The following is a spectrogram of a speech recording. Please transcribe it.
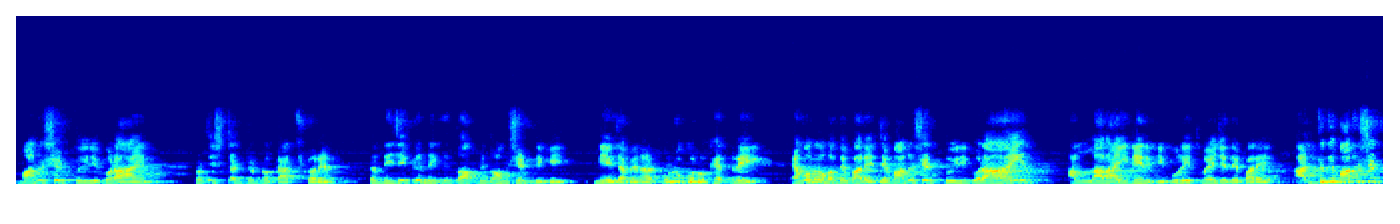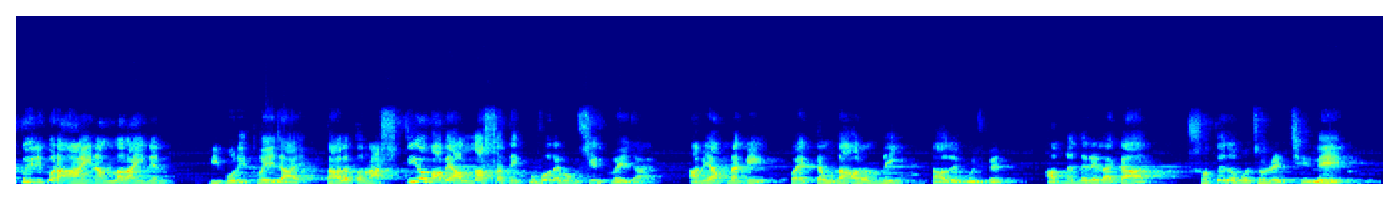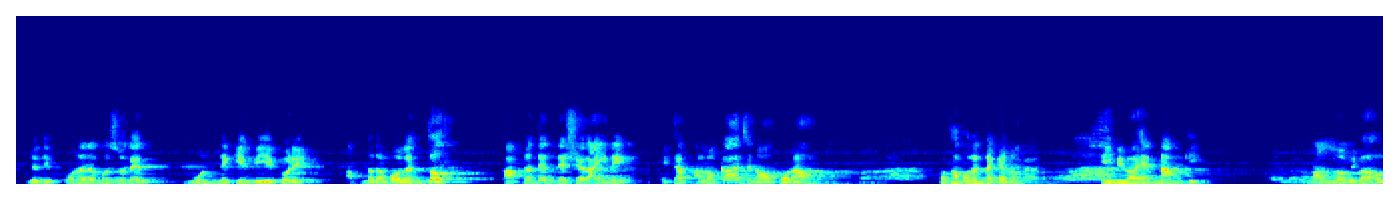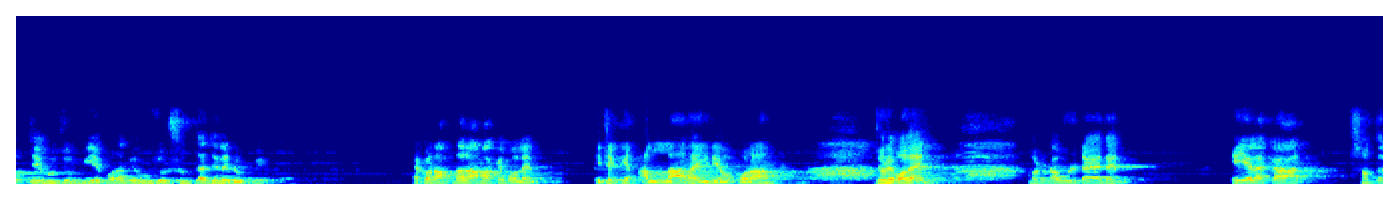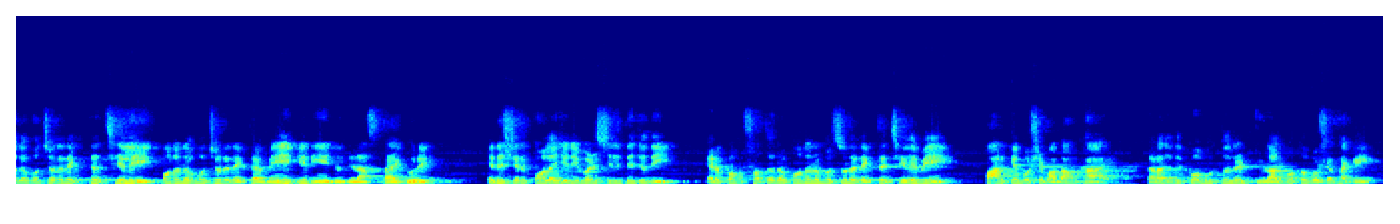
মানুষের তৈরি করা আইন প্রতিষ্ঠার জন্য কাজ করেন, তো নিজেকে নিজে তো আপনি ধ্বংসের দিকে নিয়ে যাবেন। আর কোনো কোনো ক্ষেত্রে এমনও হতে পারে যে মানুষের তৈরি করা আইন আল্লাহর আইনের বিপরীত হয়ে যেতে পারে। আর যদি মানুষের তৈরি করা আইন আল্লাহর আইনের বিপরীত হয়ে যায়, তাহলে তো রাষ্ট্রীয়ভাবে আল্লাহর সাথে কুফর এবং শির্ক হয়ে যায়। আমি আপনাকে কয়েকটা উদাহরণ দিই, তাহলে বুঝবেন। আপনাদের এলাকার সতেরো বছরের ছেলে যদি পনেরো বছরের মুন্নিকে বিয়ে করে, আপনারা বলেন তো, আপনাদের দেশের আইনে এটা ভালো কাজ না অপরাধ? কথা বলেন না কেন? এই বিবাহের নাম কি? বাল্য বিবাহ যে হুজুর বিয়ে পড়াবে, হুজুর সুদ্দা জেলে ঢুকবে। এখন আপনারা আমাকে বলেন, এটা কি আল্লাহর আইনে অপরাধ? জোরে বলেন। ঘটনা উল্টায় দেন। এই এলাকার সতেরো বছরের একটা ছেলে, পনেরো বছরের একটা মেয়েকে নিয়ে যদি রাস্তায় ঘুরে, এদেশের কলেজ ইউনিভার্সিটিতে যদি এরকম সতেরো, পনেরো বছরের একটা ছেলে মেয়ে পার্কে বসে বাদাম খায়, তারা যদি কবুতরের জুড়ার মতো বসে থাকে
